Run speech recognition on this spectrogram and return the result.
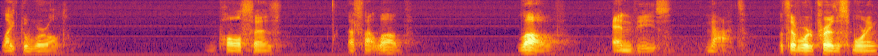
like the world. And Paul says that's not love. Love envies not. Let's have a word of prayer this morning.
